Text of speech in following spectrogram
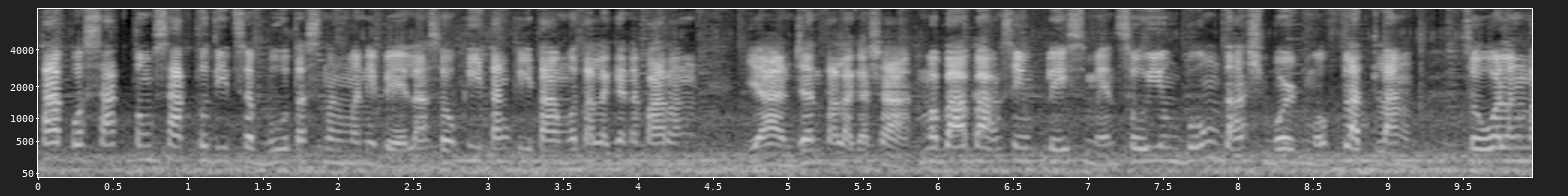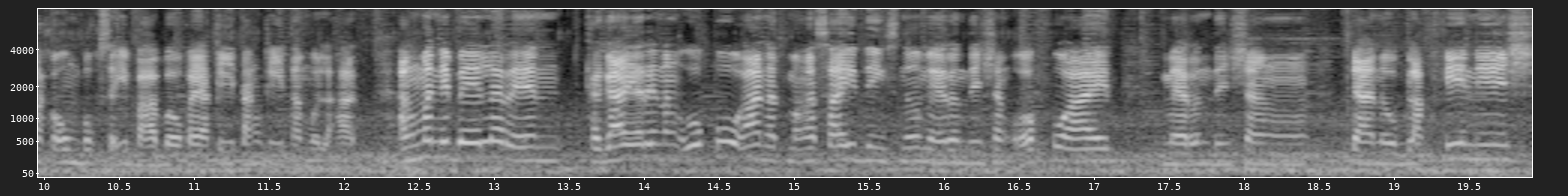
Tapos saktong-sakto dito sa butas ng manibela. So kitang-kita mo talaga na parang yan, dyan talaga siya. Mababa kasi yung placement, so yung buong dashboard mo flat lang. So walang nakaumbok sa ibabaw kaya kitang-kita mo lahat. Ang manibela rin, kagaya rin ng upuan at mga sidings, no, meron din siyang off-white, meron din siyang piano black finish,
